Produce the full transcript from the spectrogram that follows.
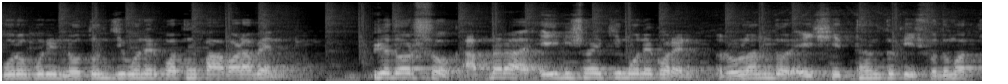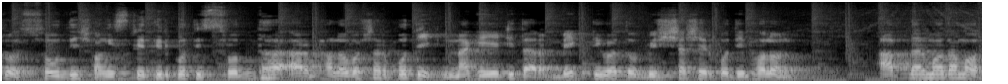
পুরোপুরি নতুন জীবনের পথে পা বাড়াবেন? প্রিয় দর্শক, আপনারা এই বিষয়ে কি মনে করেন? রোনালদোর এই সিদ্ধান্ত কি শুধুমাত্র সৌদি সংস্কৃতির প্রতি শ্রদ্ধা আর ভালোবাসার প্রতীক, নাকি এটি তার ব্যক্তিগত বিশ্বাসের প্রতিফলন? আপনার মতামত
